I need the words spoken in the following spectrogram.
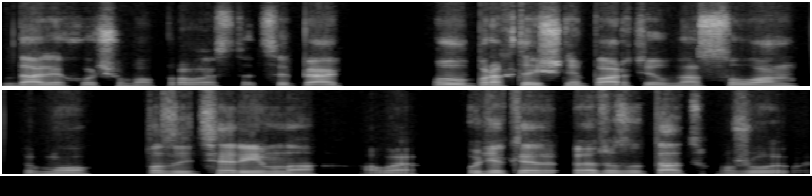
Далі хочемо провести С5. Ну, у практичній партії у нас слон, тому позиція рівна, але будь-який результат можливий.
